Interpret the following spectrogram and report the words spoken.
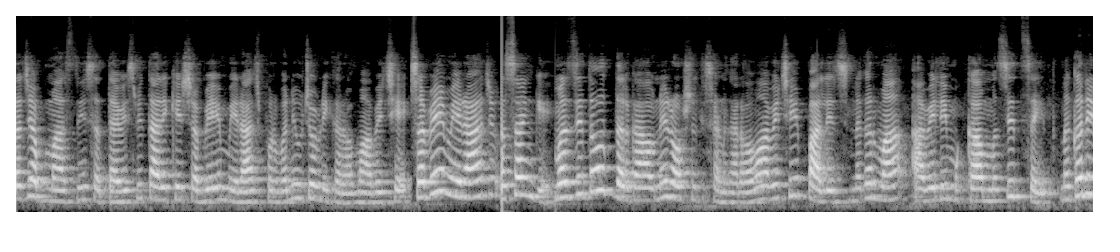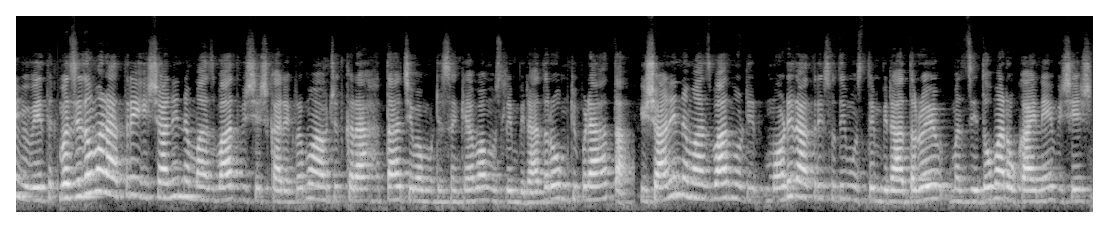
રજબ માસની સત્યાવીસમી તારીખે શબે મેરાજ પર્વની ઉજવણી કરવામાં આવે છે. શબે મેરાજ પ્રસંગે મસ્જિદો દરગાહોને રોશનીથી શણગારવામાં આવે છે. પાલેજ નગરમાં આવેલી મક્કા મસ્જિદ સહિત નગરની વિવિધ મસ્જિદોમાં રાત્રે ઈશાની નમાઝ બાદ વિશેષ કાર્યક્રમો આયોજિત કરાયા હતા, જેમાં મોટી સંખ્યામાં મુસ્લિમ બિરાદરો ઉમટી હતા. ઈશાની નમાઝ બાદ મોડી રાત્રિ સુધી મુસ્લિમ બિરાદરોએ મસ્જિદોમાં રોકાઈને વિશેષ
